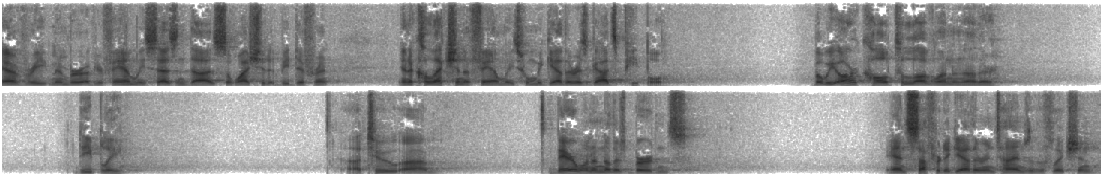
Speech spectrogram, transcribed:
every member of your family says and does, so why should it be different in a collection of families when we gather as God's people? But we are called to love one another deeply, uh, to um, bear one another's burdens, and suffer together in times of affliction.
